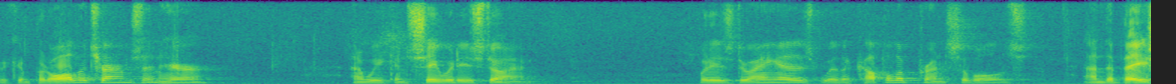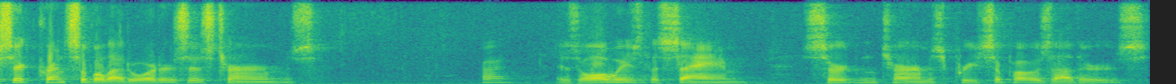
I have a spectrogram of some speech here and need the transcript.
We can put all the terms in here, and we can see what he's doing. What he's doing is, with a couple of principles, and the basic principle that orders his terms right, is always the same. Certain terms presuppose others.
